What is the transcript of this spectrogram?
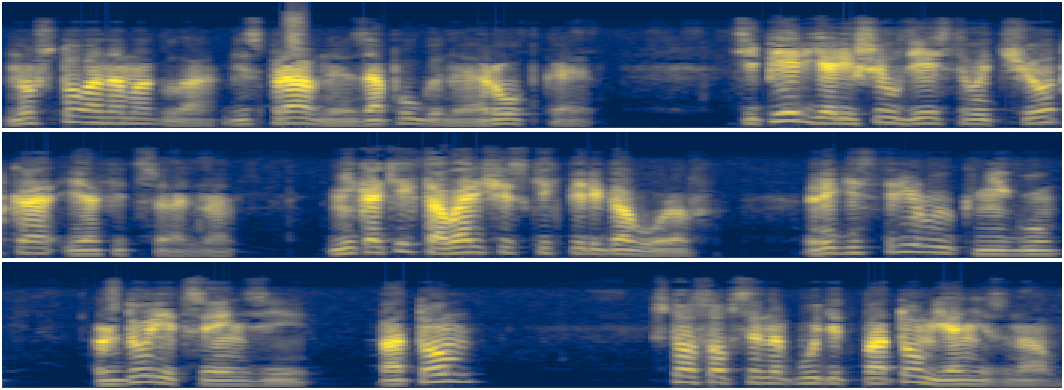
Но что она могла? Бесправная, запуганная, робкая. Теперь я решил действовать четко и официально. Никаких товарищеских переговоров. Регистрирую книгу. Жду рецензии. Потом... Что, собственно, будет потом, я не знал.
